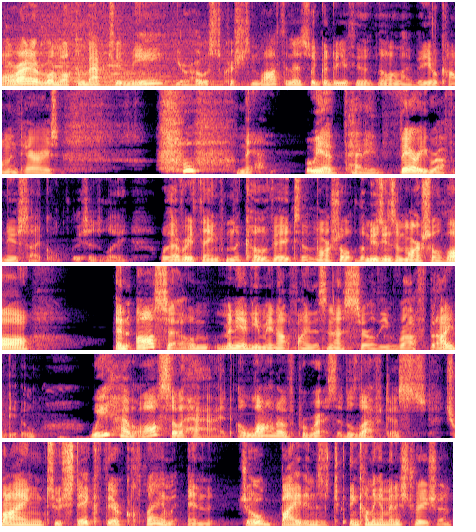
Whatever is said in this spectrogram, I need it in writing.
All right, everyone, welcome back to me, your host, Christian Watson. It's so good to you on my video commentaries. Whew, man, we have had a very rough news cycle recently, with everything from the COVID to the martial, the musings of martial law, and also many of you may not find this necessarily rough, but I do. We have also had a lot of progressives, leftists, trying to stake their claim in Joe Biden's incoming administration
